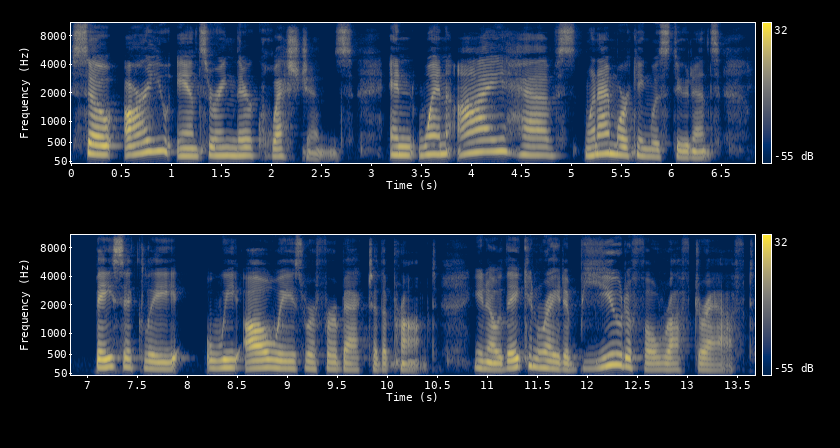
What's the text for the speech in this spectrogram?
So, are you answering their questions? And when I have, when I'm working with students, basically, we always refer back to the prompt. You know, they can write a beautiful rough draft.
